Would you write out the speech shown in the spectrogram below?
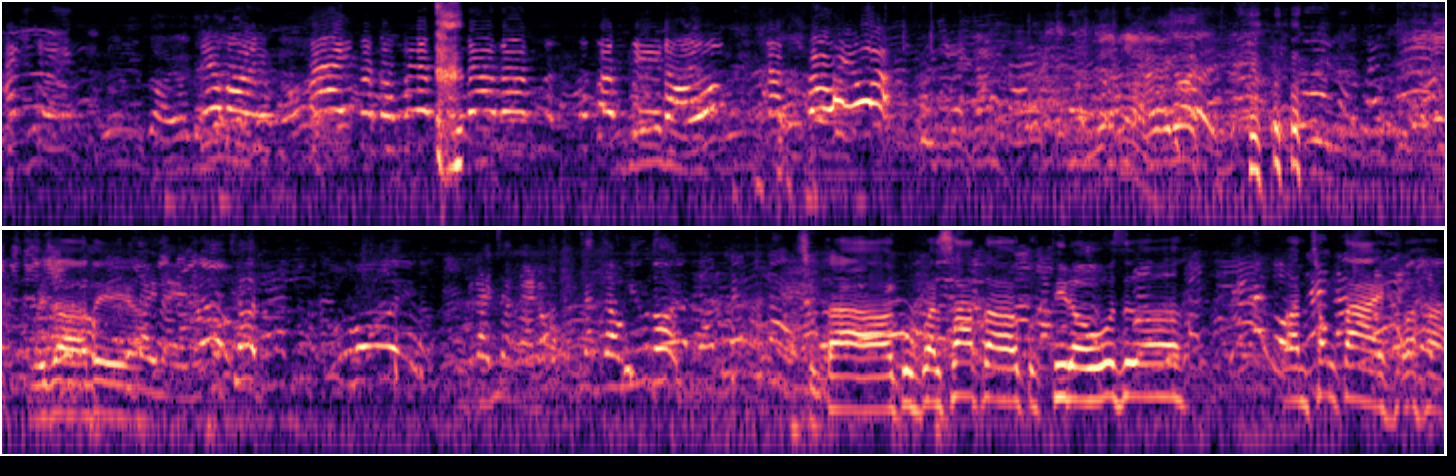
anh Chính. Xin mời hai vận động viên chúng ta ra sân thi đấu trận giao hữu ạ. anh ơi Bây giờ thì này này nó không trơn thôi cái này trận này nó cũng trận giao hữu thôi chúng ta cùng quan sát ờ, cuộc thi đấu giữa ban trọng tài và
